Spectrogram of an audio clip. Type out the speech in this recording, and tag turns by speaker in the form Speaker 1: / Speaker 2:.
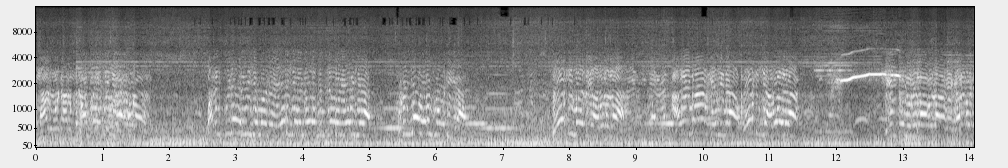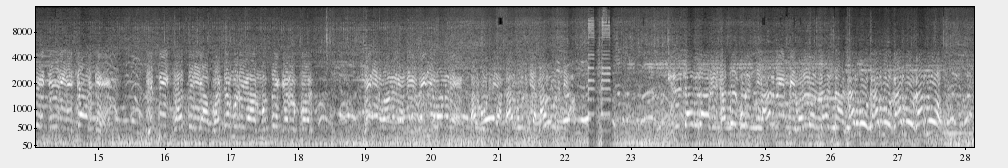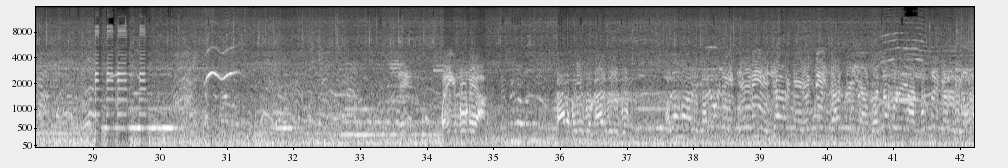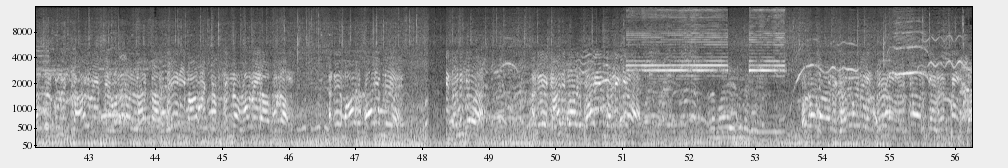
Speaker 1: மாடு ஓட்ட ஆரம்பிச்சாங்க வலிப்பிலே அறிவிக்க மாட்டேன் ஏறிக்க ரெண்டு மின்சாரம் ஏறிக்க முடிஞ்சா வலிப்பு ஓட்டிக்க போட்டி போட்டுக்க அவ்வளவுதான். அரைதான் எரிதா போட்டிக்க அவ்வளவுதான். பட்டமுடையார் முத்தை பெரிய வாழ கார பையன் போ கார பையன் போ. அதான் கடவுள்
